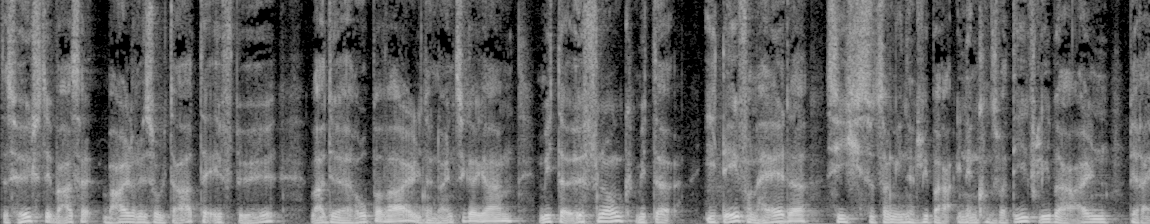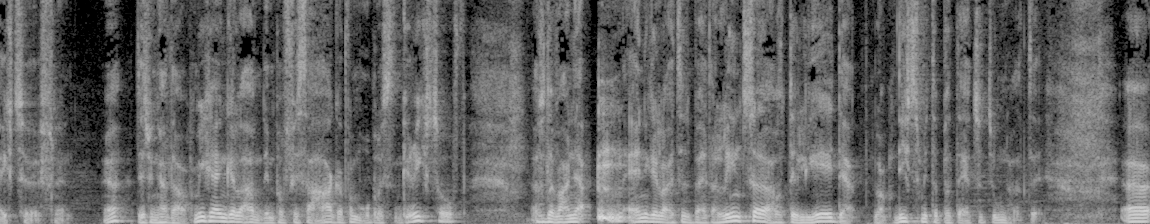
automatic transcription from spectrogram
das höchste Wahlresultat der FPÖ war die Europawahl in den 90er Jahren mit der Öffnung, mit der Idee von Haider, sich sozusagen in den, in den konservativ-liberalen Bereich zu öffnen. Ja, deswegen hat er auch mich eingeladen, den Professor Hager vom Obersten Gerichtshof. Also da waren ja einige Leute dabei, der Linzer, Hotelier, der überhaupt nichts mit der Partei zu tun hatte. Äh,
